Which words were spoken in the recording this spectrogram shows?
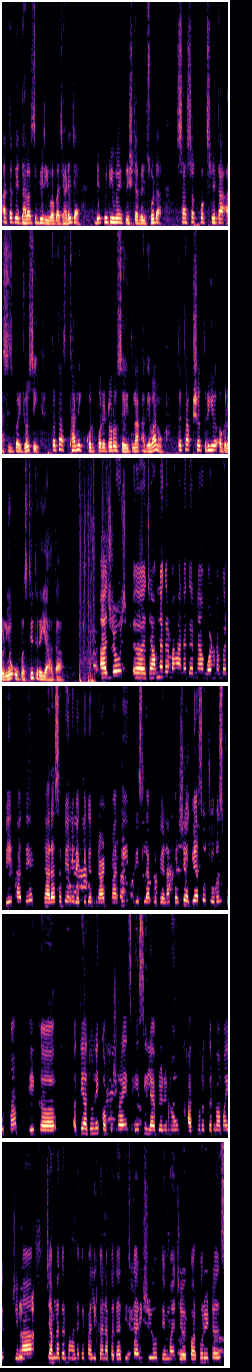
આ તકે ધારાસભ્ય રીવાબા જાડેજા, ડેપ્યુટી મેયર કૃષ્ણાબેન સોઢા, શાસક પક્ષ નેતા આશીષભાઈ જોશી તથા સ્થાનિક કોર્પોરેટરો સહિતના આગેવાનો તથા ક્ષત્રિય અગ્રણીઓ ઉપસ્થિત રહ્યા હતા. આજરોજ જામનગર મહાનગરના વોર્ડ નંબર બે ખાતે ધારાસભ્યની વ્યક્તિગત ગ્રાન્ટમાંથી ત્રીસ લાખ રૂપિયાના ખર્ચે અગિયારસો ચોરસ ફૂટમાં એક અત્યાધુનિક કમ્પ્યુટરાઇઝ એસી લાઇબ્રેરીનું ખાતમુહૂર્ત કરવામાં આવ્યું, જેમાં જામનગર મહાનગરપાલિકાના પદાધિકારીશ્રીઓ તેમજ કોર્પોરેટર્સ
